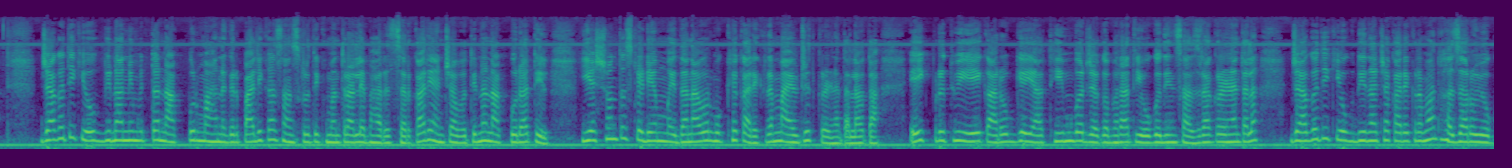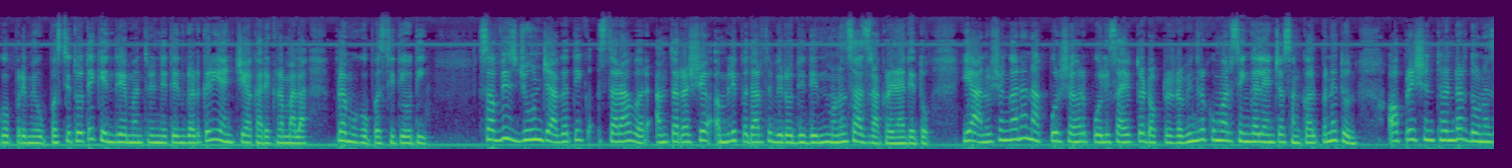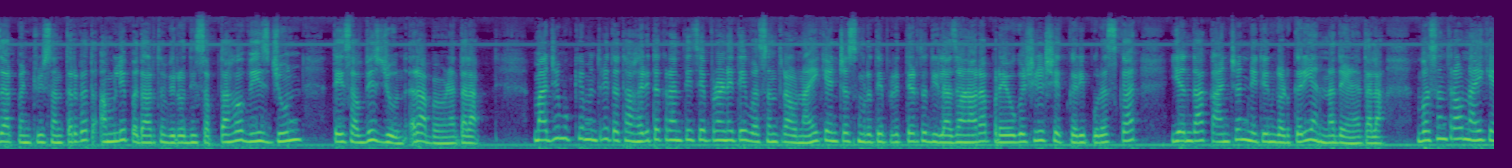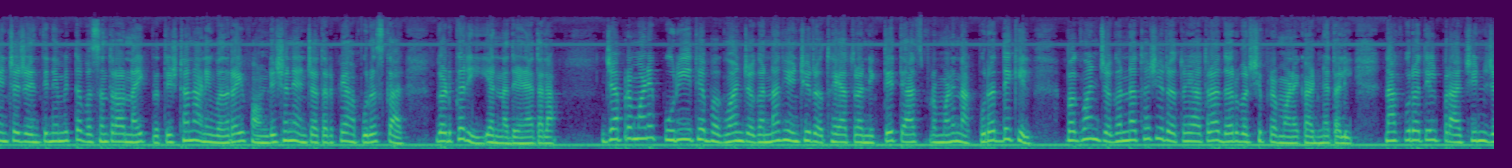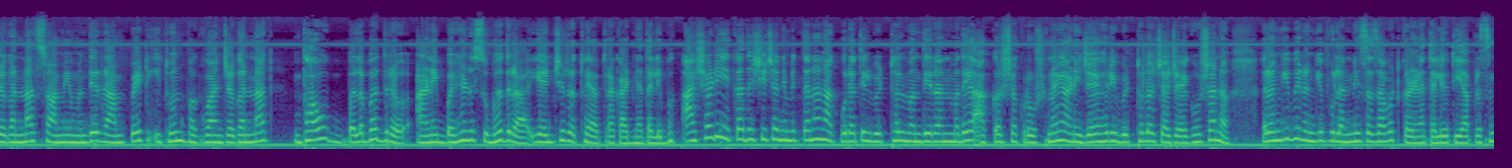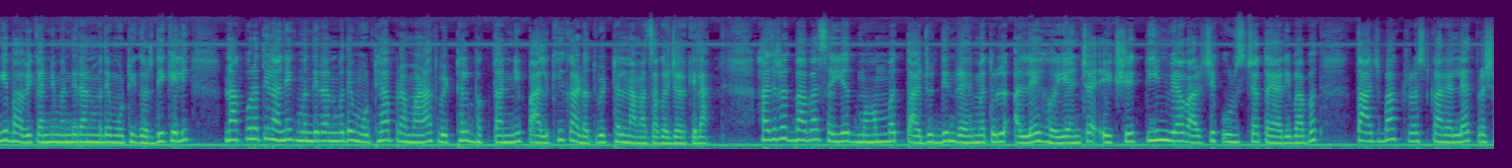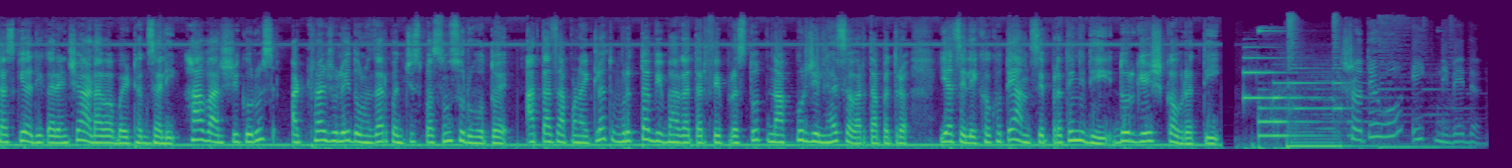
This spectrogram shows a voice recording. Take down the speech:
जागतिक योग दिनानिमित्त नागपूर महानगरपालिका सांस्कृतिक मंत्रालय भारत सरकार यांच्या वतीनं नागपुरातील यशवंत स्टेडियम मैदानावर मुख्य कार्यक्रम आयोजित करण्यात आला होता. एक पृथ्वी एक आरोग्य या थीमवर जगभरात योग दिन साजरा करण्यात आला. जागतिक योग दिनाच्या कार्यक्रमात हजारो योगप्रेमी उपस्थित होते. केंद्रीय मंत्री नितीन गडकरी यांची या कार्यक्रमाला प्रमुख उपस्थिती होती. सव्वीस जून जागतिक स्तरावर आंतरराष्ट्रीय अंमली पदार्थ विरोधी दिन म्हणून साजरा करण्यात येतो. या अनुषंगानं नागपूर शहर पोलीस आयुक्त डॉक्टर रवींद्र कुमार सिंघल यांच्या संकल्पनेतून ऑपरेशन थंडर दोन हजार पंचवीस अंतर्गत अंमली पदार्थ विरोधी सप्ताह वीस जून ते सव्वीस जून राबवण्यात आला. माजी मुख्यमंत्री तथा हरित क्रांतीचे प्रणेते वसंतराव नाईक यांच्या स्मृतीप्रित्यर्थ दिला जाणारा प्रयोगशील शेतकरी पुरस्कार यंदा कांचन नितीन गडकरी यांना देण्यात आला. वसंतराव नाईक यांच्या जयंतीनिमित्त वसंतराव नाईक प्रतिष्ठान आणि वनराई फाउंडेशन यांच्यातर्फे हा पुरस्कार गडकरी यांना देण्यात आला. ज्याप्रमाणे पुरी इथे भगवान जगन्नाथ यांची रथयात्रा निघते त्याचप्रमाणे नागपुरात देखील भगवान जगन्नाथाची रथयात्रा दरवर्षीप्रमाणे काढण्यात आली. नागपुरातील प्राचीन जगन्नाथ स्वामी मंदिर रामपेठ इथून भगवान जगन्नाथ भाऊ बलभद्र आणि बहीण सुभद्रा यांची रथयात्रा काढण्यात आली. आषाढी एकादशीच्या निमित्तानं नागपुरातील विठ्ठल मंदिरांमध्ये आकर्षक रोषणाई आणि जयहरी विठ्ठलच्या जयघोषानं रंगीबिरंगी फुलांनी सजावट करण्यात आली होती. याप्रसंगी भाविकांनी मंदिरांमध्ये मोठी गर्दी केली. नागपुरातील अनेक मंदिरांमध्ये मोठ्या प्रमाणात विठ्ठल भक्तांनी पालखी काढत विठ्ठल नामाचा गजर केला. हजरत बाबा सय्यद मोहम्मद ताजुद्दीन रहमतुल अलेह यांच्या एकशे तीनव्या वार्षिक उर्सच्या तयारीबाबत ताजबाग ट्रस्ट कार्यालयात प्रशासकीय अधिकाऱ्यांची आढावा बैठक झाली. हा वार्षिक उर्स अठरा जुलै दोन हजार पंचवीसपासून सुरू होतोय. आताच आपण ऐकलं वृत्त विभागातर्फे प्रस्तुत नागपूर जिल्ह्याचं वार्तापत्र याचे लेखक होते आमचे प्रतिनिधी दुर्गेश कवरत्ती श्रोते हो एक निवेदन.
